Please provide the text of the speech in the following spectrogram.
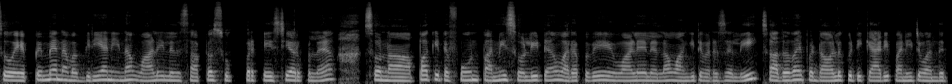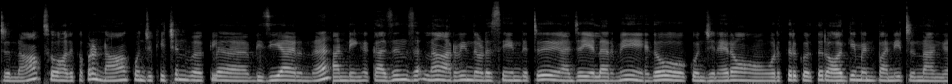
ஸோ எப்பயுமே நம்ம பிரியாணினா வாழை இலையில சாப்பிட்டா சூப்பர் டேஸ்டியாக இருக்கும்ல. ஸோ நான் அப்பா கிட்ட ஃபோன் பண்ணி சொல்லிட்டேன். வரப்பவே வாழை இலையெல்லாம் வாங்கிட்டு வர சொல்லி. ஸோ அதை தான் இப்போ டாலுக்குட்டி கேரி பண்ணிட்டு வந்துட்டுருந்தான். ஸோ அதுக்கப்புறம் நான் கொஞ்சம் கிச்சன் ஒர்க்கில் பிஸியாக இருந்தேன். அண்ட் எங்கள் கசின்ஸ் எல்லாம் அரவிந்தோட சேர்ந்துட்டு அஜய் எல்லாருமே ஏதோ கொஞ்ச நேரம் ஒருத்தருக்கு ஒருத்தர் ஆர்கியூமெண்ட் பண்ணிட்டு இருந்தாங்க.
